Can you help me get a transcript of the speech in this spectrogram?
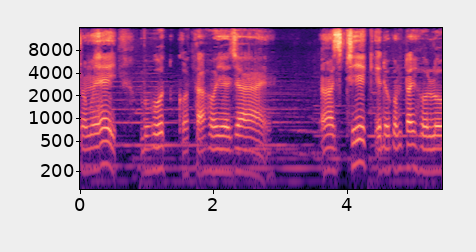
সময়েই বহুত কথা হয়ে যায়। আজ ঠিক এরকমটাই হলো।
